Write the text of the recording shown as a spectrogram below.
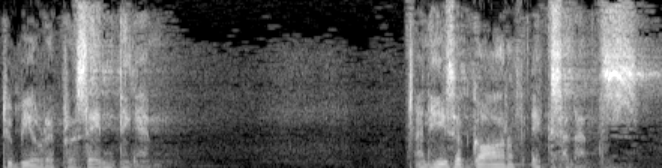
to be representing Him. And He's a God of excellence.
